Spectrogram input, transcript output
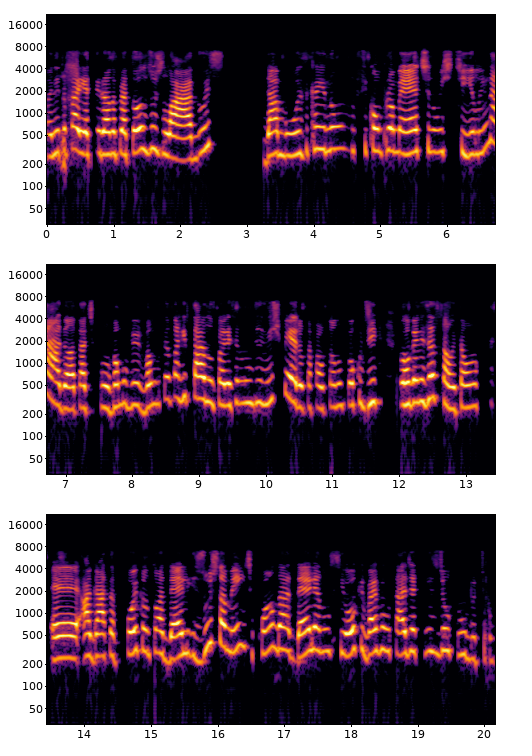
A Anitta tá aí atirando para todos os lados da música e não se compromete no estilo, em nada. Ela tá tipo, vamos ver, vamos tentar irritar, não parecendo um desespero, tá faltando um pouco de organização. Então, é, a gata foi, cantou a Adele, justamente quando a Adele anunciou que vai voltar dia 15 de outubro. Tipo,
